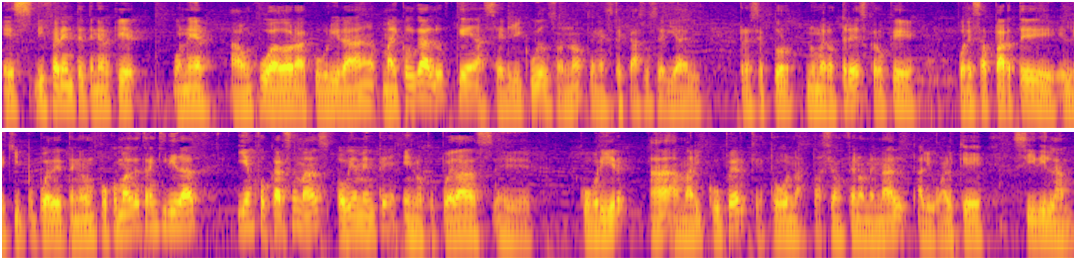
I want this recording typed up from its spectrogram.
es diferente tener que poner a un jugador a cubrir a Michael Gallup que a Cedric Wilson, ¿no? Que en este caso sería el receptor número 3. Creo que por esa parte el equipo puede tener un poco más de tranquilidad y enfocarse más, obviamente, en lo que puedas eh, cubrir a Amari Cooper, que tuvo una actuación fenomenal, al igual que CD Lamb.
